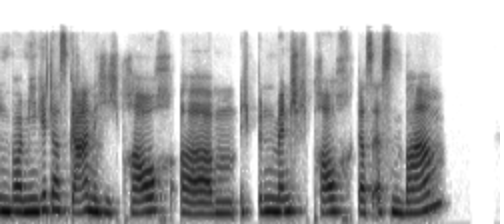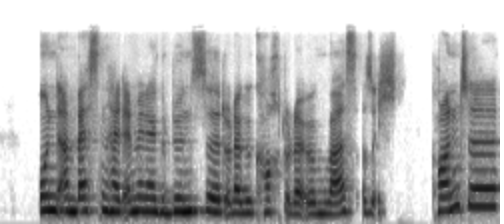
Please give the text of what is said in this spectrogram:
Und bei mir geht das gar nicht. Ich brauche, ähm, ich bin ein Mensch, ich brauche das Essen warm und am besten halt entweder gedünstet oder gekocht oder irgendwas. Also ich konnte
